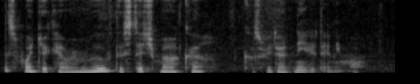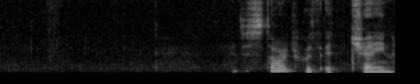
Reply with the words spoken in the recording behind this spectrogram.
At this point you can remove the stitch marker because we don't need it anymore. And to start with a chain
